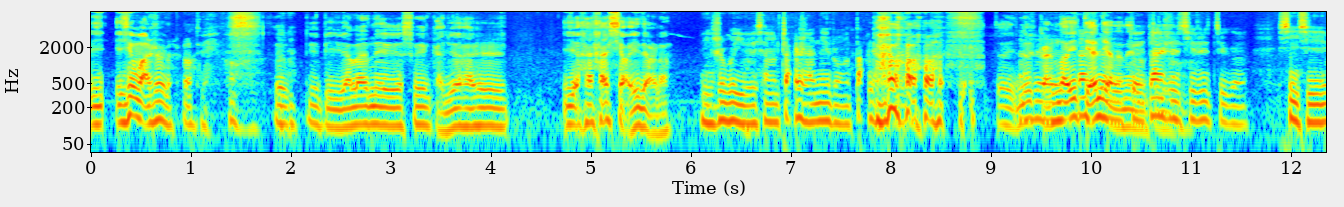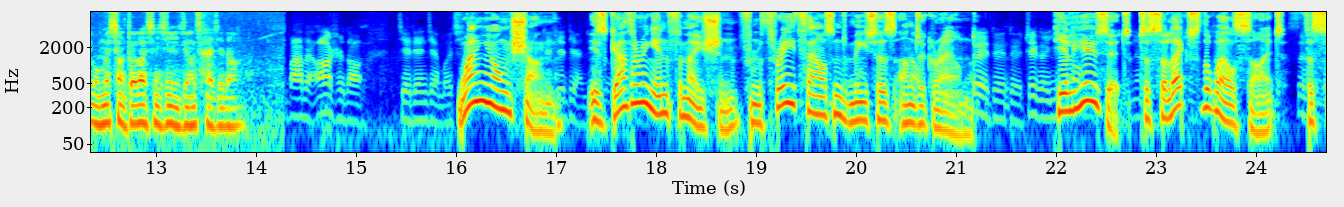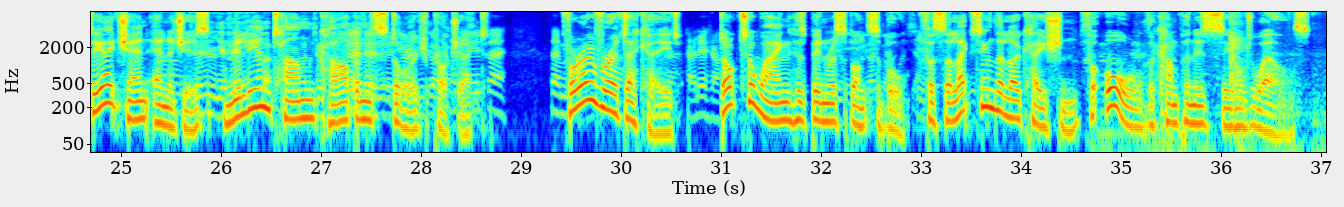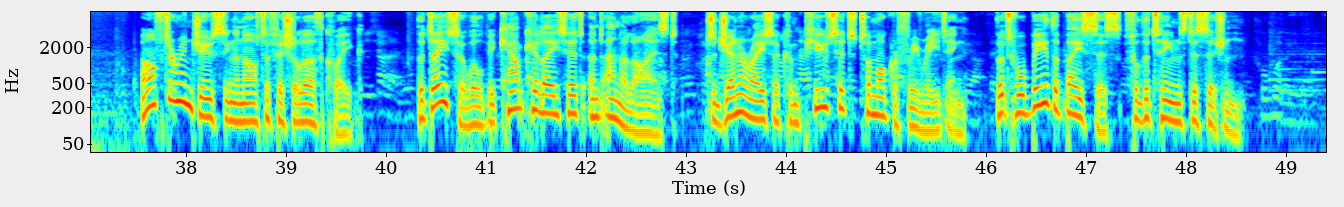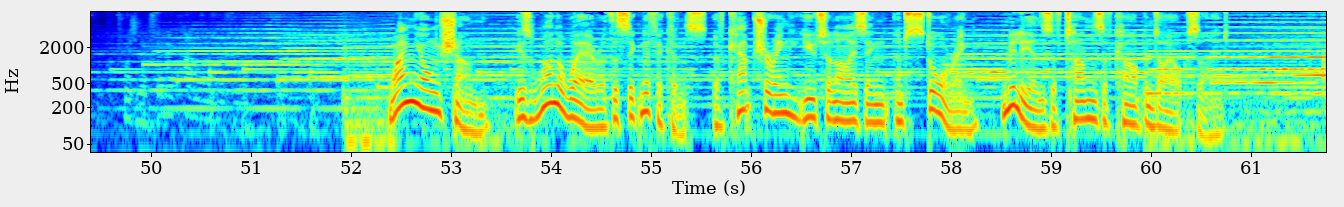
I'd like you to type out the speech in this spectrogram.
已已经完事了，是吧？对，对，比原来那个声音感觉还是也还还小一点的。你是不是以为像扎山那种大量？对，能感受到一点点的那种。对，但是其实这个信息，我们想得到信息已经采集到了。八百二十道节点检波器。Wang Yongsheng is gathering information from 3,000 meters underground. He'll use it to select the well site for CHN Energy's million-ton carbon storage project. For over a decade, Dr. Wang has been responsible for selecting the location for all the company's sealed wells. After inducing an artificial earthquake, the data will be calculated and analysed to generate a computed tomography reading that will be the basis for the team's decision. Wang Yongsheng is well aware of the significance of capturing, utilising and storing millions of tonnes of carbon dioxide.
